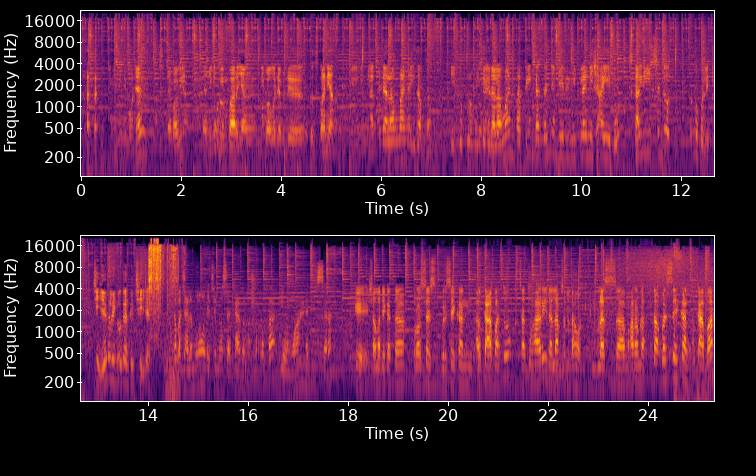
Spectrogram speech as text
ini mini model Nabawi dan juga mimbar yang dibawa daripada Uthmaniyah. Ini pula kedalaman air zam-zam. 30 meter kedalaman tapi katanya dia replenish air tu sekali sedut penuh boleh. Kecil je kalau ikutkan kecil je. كما تعلمون يتم غسل الكعبة المشرقة يوم واحد في السنة Okey, insyaAllah dia kata proses bersihkan Al-Kaabah tu satu hari dalam satu tahun. 15 uh, Muharram lah. Nak bersihkan Al-Kaabah,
